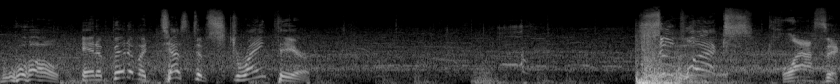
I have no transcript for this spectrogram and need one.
Whoa, and a bit of a test of strength here. Suplex! Classic.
